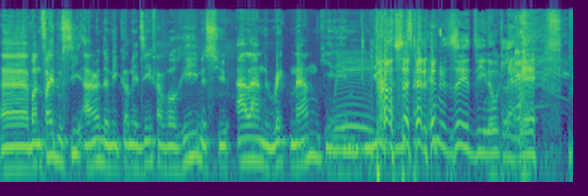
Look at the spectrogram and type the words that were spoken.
Euh, bonne fête aussi à un de mes comédiens favoris, M. Alan Rickman, qui est Oui. Je pensais que nous dire Dino Claret.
